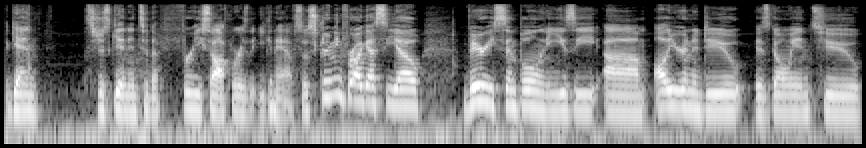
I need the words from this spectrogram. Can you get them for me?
Again, let's just get into the free softwares that you can have. So Screaming Frog SEO, very simple and easy. Um, all you're gonna do is go into,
